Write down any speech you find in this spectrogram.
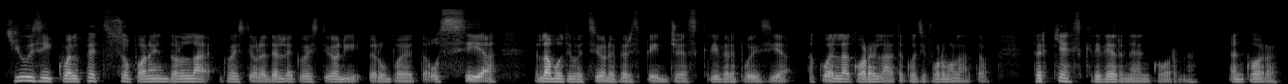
Chiusi quel pezzo ponendo la questione delle questioni per un poeta, ossia la motivazione per spingere a scrivere poesia, a quella correlata così formulata. Perché scriverne ancora? ancora?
